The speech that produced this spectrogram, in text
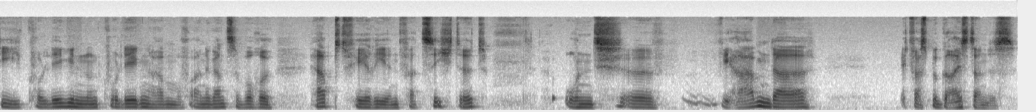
Die Kolleginnen und Kollegen haben auf eine ganze Woche Herbstferien verzichtet und äh, wir haben da etwas Begeisterndes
